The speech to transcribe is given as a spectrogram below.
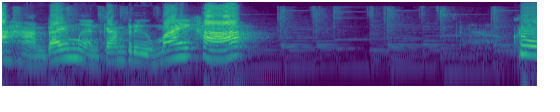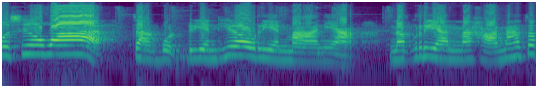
อาหารได้เหมือนกันหรือไม่คะ ครูเชื่อว่าจากบทเรียนที่เราเรียนมาเนี่ยนักเรียนนะคะน่าจะ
